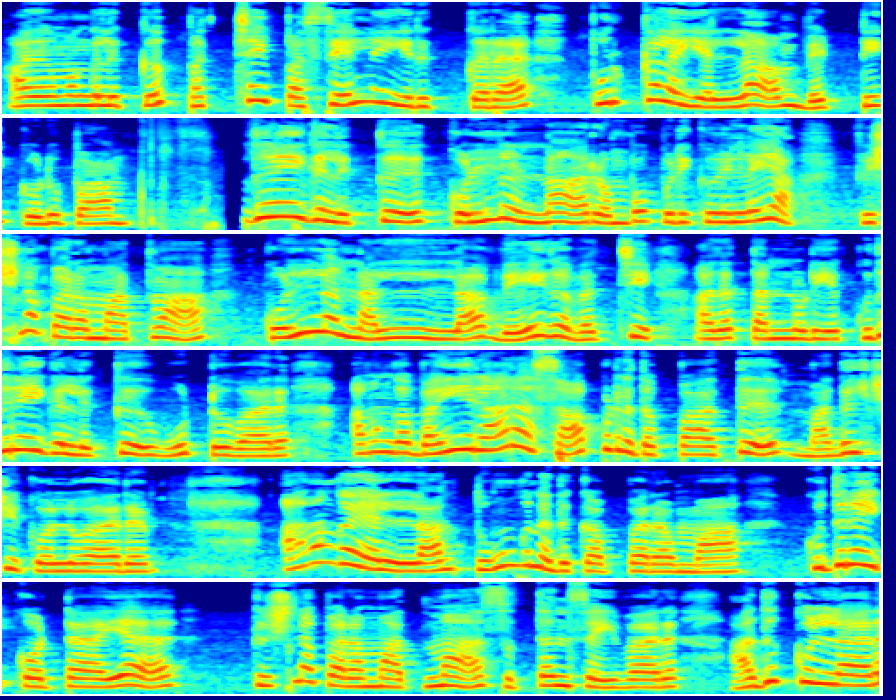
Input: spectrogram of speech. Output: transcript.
அவங்களுக்கு பச்சை பசேல்னு இருக்கிற புற்களை எல்லாம் வெட்டி கொடுப்பான். குதிரைகளுக்கு கொல்லுன்னா ரொம்ப பிடிக்கும் இல்லையா? கிருஷ்ண பரமாத்மா கொல்ல நல்லா வேக வச்சு அதை தன்னுடைய குதிரைகளுக்கு ஊட்டுவார். அவங்க வயிறார சாப்பிட்றத பார்த்து மகிழ்ச்சி கொள்வார். அவங்க எல்லாம் தூங்குனதுக்கு அப்புறமா குதிரை கொட்டாய கிருஷ்ண பரமாத்மா சுத்தம் செய்வார். அதுக்குள்ளார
